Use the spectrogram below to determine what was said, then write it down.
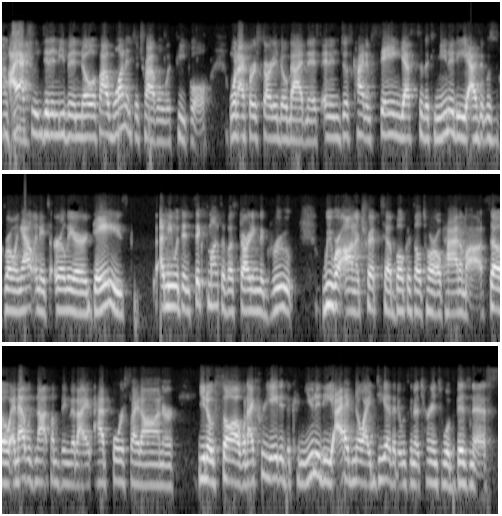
Okay. I actually didn't even know if I wanted to travel with people when I first started Nomadness and in just kind of saying yes to the community as it was growing out in its earlier days. I mean, within six months of us starting the group, we were on a trip to Boca del Toro, Panama. So, and that was not something that I had foresight on or you know, saw when I created the community, I had no idea that it was going to turn into a business.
